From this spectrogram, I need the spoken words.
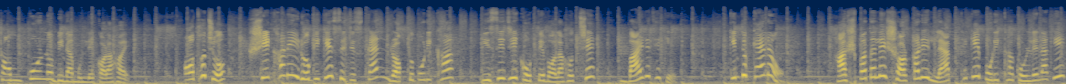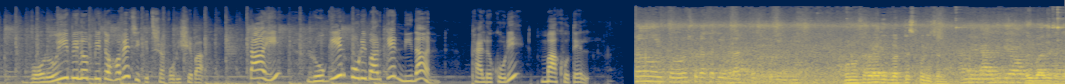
সম্পূর্ণ বিনামূল্যে করা হয়। অথচ সেখানেই রোগীকে সিটি স্ক্যান, রক্ত পরীক্ষা ইসিজি করতে বলা হচ্ছে বাইরে থেকে। কিন্তু কেন? হাসপাতালে সরকারি ল্যাব থেকে পরীক্ষা করলে নাকি বড়ই বিলম্বিত হবে চিকিৎসা পরিষেবা। তাই রোগীর পরিবারকে নিদান, ফেলো করি মাখো তেল। ওই পনেরোশো টাকা দিয়ে ব্লাড টেস্ট করে দিয়েছি পনেরোশো টাকা দিয়ে ব্লাড টেস্ট করিয়েছেন ওই বাইরে থেকে?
